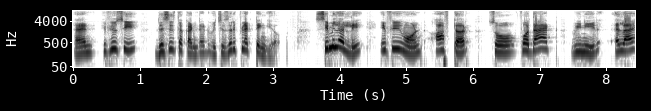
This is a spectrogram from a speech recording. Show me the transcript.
and if you see this is the content which is reflecting here. Similarly, if we want after, so for that we need li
